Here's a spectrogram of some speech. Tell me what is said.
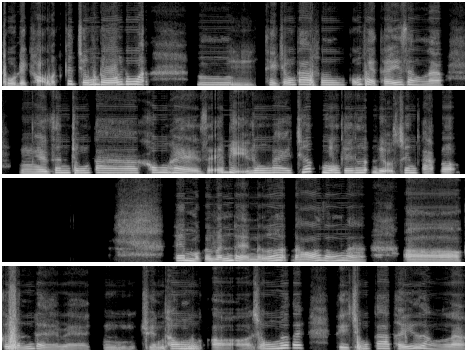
thù địch họ vẫn cứ chống đối, đúng không ạ? Ừm. thì chúng ta cũng phải thấy rằng là, người dân chúng ta không hề dễ bị lung lay trước những cái luận điệu xuyên tạc đâu. Thêm một cái vấn đề nữa đó giống là, ờ, cái vấn đề về, ừm, truyền thông ở ở trong nước ấy, thì chúng ta thấy rằng là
